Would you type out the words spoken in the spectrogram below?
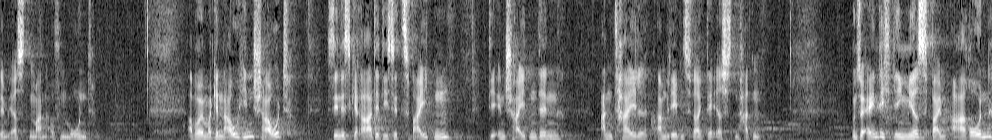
dem ersten Mann auf dem Mond. Aber wenn man genau hinschaut, sind es gerade diese zweiten, die entscheidenden Anteil am Lebenswerk der ersten hatten. Und so ähnlich ging mir es beim Aaron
